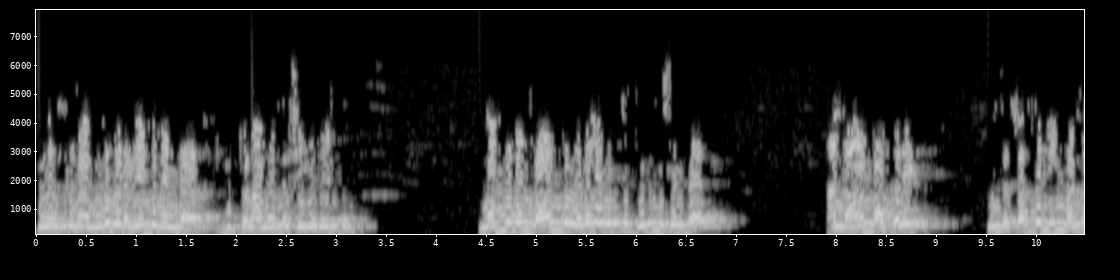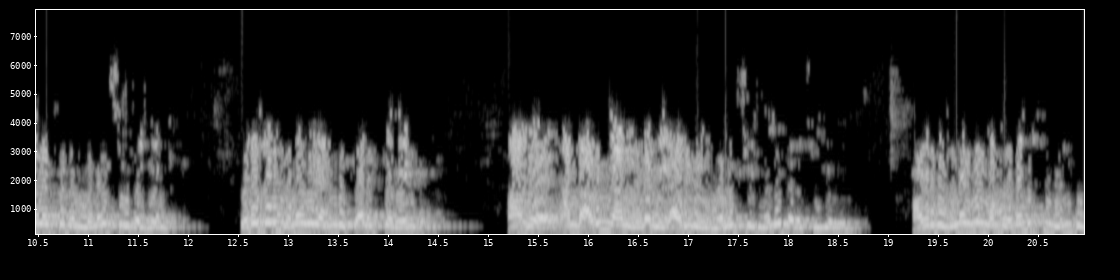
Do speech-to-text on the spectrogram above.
இதற்கு நாம் விடுபட வேண்டும் என்றால் இப்ப நாம் என்ன செய்ய வேண்டும்? நம்முடன் வாழ்ந்து உடலை விட்டு பிரிந்து சென்ற அந்த ஆன்மாக்களை இந்த சப்தரிஷி மண்டலத்துடன் உணவு செய்தல் வேண்டும். உடல்களும் உணர்வை அங்கு கரைக்க வேண்டும். ஆக அந்த அறிஞானி உணர்வை அறிவை நிலைச்சி நிலைபெற செய்ய வேண்டும். அவர்கள் உணர்வுகள் நம் உடலுக்கு உண்டு.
